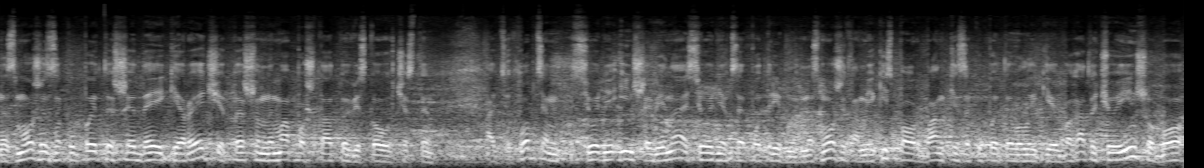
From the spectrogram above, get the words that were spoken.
Не зможе закупити ще деякі речі, те, що нема по штату військових частин. А хлопцям сьогодні інша війна, і сьогодні це потрібно. Не зможе там якісь пауербанки закупити великі, багато чого іншого, бо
